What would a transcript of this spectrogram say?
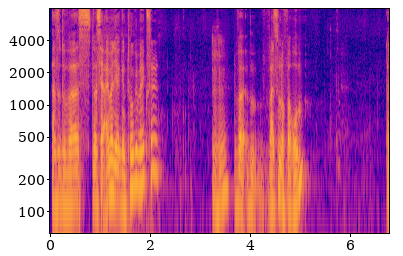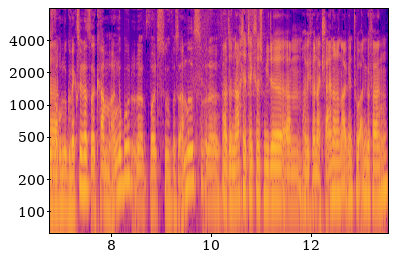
also du warst, du hast ja einmal die Agentur gewechselt. Mhm. Weißt du noch warum? Also warum du gewechselt hast? Kam ein Angebot oder wolltest du was anderes? Oder? Also nach der Texas-Schmiede ähm, habe ich bei einer kleineren Agentur angefangen.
